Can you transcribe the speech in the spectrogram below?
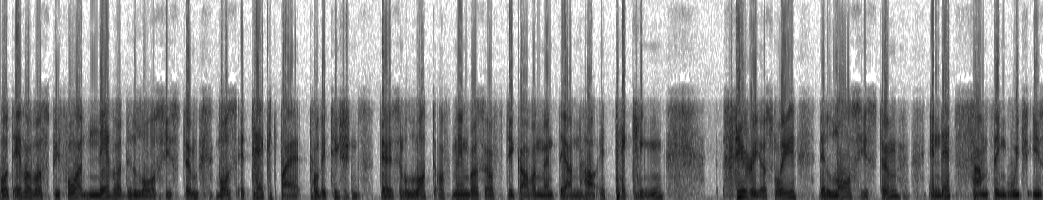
Whatever was before, never the law system was attacked by politicians. There's a lot of members of the government, they are now attacking seriously the law system, and that's something which is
